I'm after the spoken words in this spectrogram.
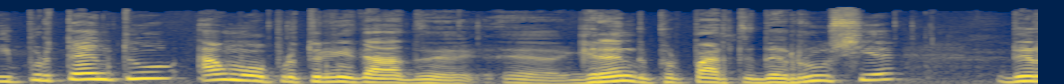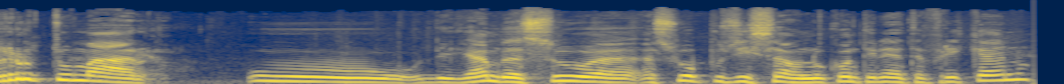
E, portanto, há uma oportunidade uh, grande por parte da Rússia de retomar o, digamos, a sua, a sua posição no continente africano,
